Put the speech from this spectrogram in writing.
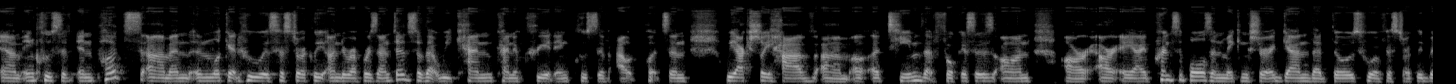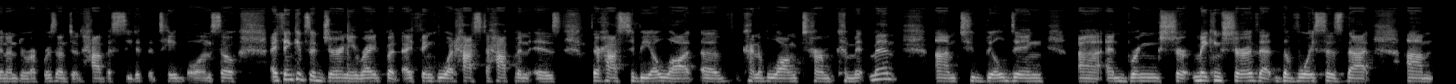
um, inclusive inputs um, and and look at who is historically underrepresented, so that we can kind of create inclusive outputs. And we actually have um, a, a, team that focuses on our our AI principles and making sure again that those who have historically been underrepresented have a seat at the table. And so I think it's a journey, right? But I think what has to happen is there has to be a lot of kind of long term commitment um, to building uh, and bringing making sure making sure that the voices that um,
